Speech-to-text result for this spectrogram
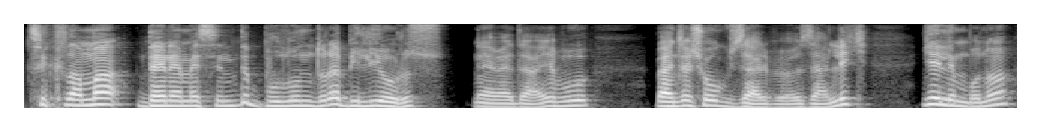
tıklama denemesinde bulundurabiliyoruz NVDA'yı. Bu bence çok güzel bir özellik. Gelin bunu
